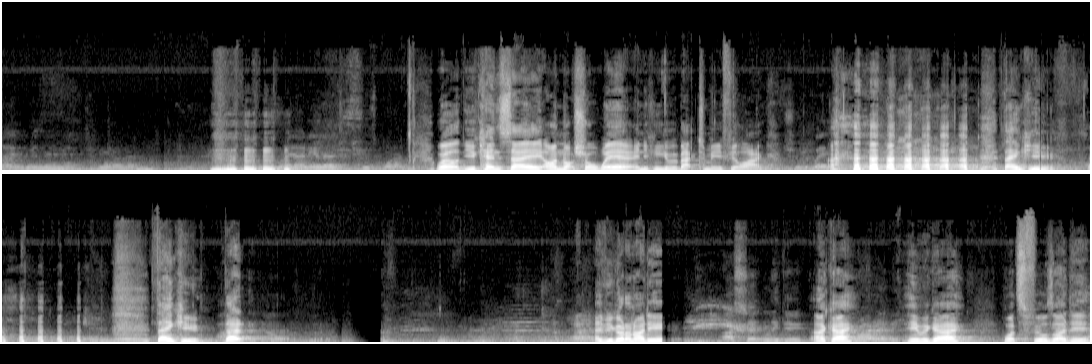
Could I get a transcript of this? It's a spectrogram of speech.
ironed when they're meant to be ironed. My only to choose one. Well, you can say, I'm not sure where, and you can give it back to me if you like. Sure. Thank you. Thank you. That. Have you got an idea? I certainly do. Okay. Here we go. What's Phil's idea?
